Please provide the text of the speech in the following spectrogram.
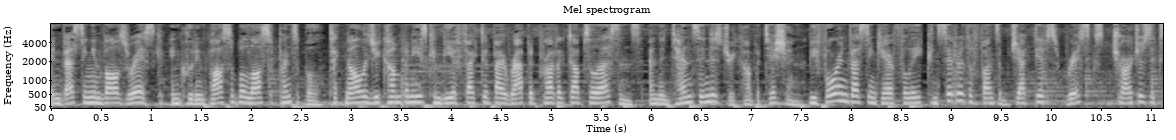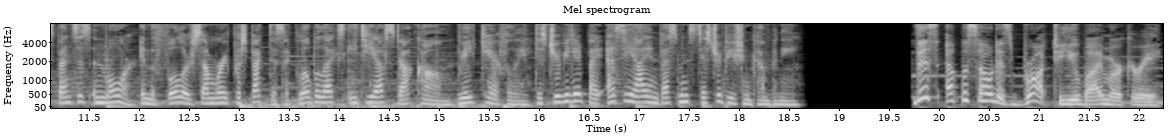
Investing involves risk, including possible loss of principal. Technology companies can be affected by rapid product obsolescence and intense industry competition. Before investing carefully, consider the fund's objectives, risks, charges, expenses, and more in the full or summary prospectus at globalxetfs.com. Read carefully. Distributed by SEI Investments Distribution Company. This episode is brought to you by Mercury.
